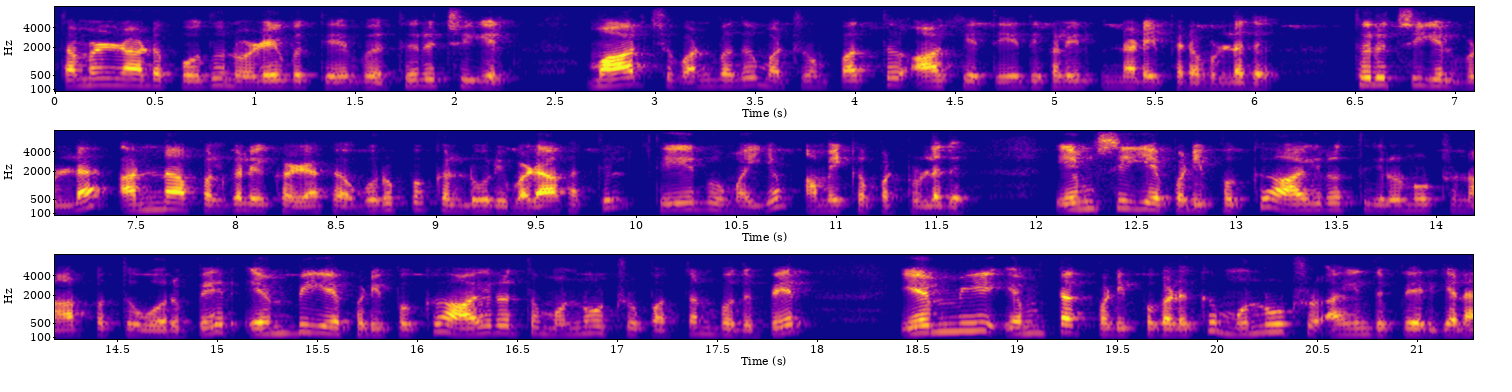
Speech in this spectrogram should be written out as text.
தமிழ்நாடு பொது நுழைவுத் தேர்வு திருச்சியில் மார்ச் ஒன்பது மற்றும் பத்து ஆகிய தேதிகளில் நடைபெறவுள்ளது. திருச்சியில் உள்ள அண்ணா பல்கலைக்கழக உறுப்பு கல்லூரி வளாகத்தில் தேர்வு மையம் அமைக்கப்பட்டுள்ளது. எம்சிஏ படிப்புக்கு ஆயிரத்து இருநூற்று நாற்பத்தி ஒரு பேர் எம்பிஏ படிப்புக்கு ஆயிரத்து முன்னூற்று பத்தொன்பது பேர் எம்இ எம்டெக் படிப்புகளுக்கு முன்னூற்று ஐந்து பேர் என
